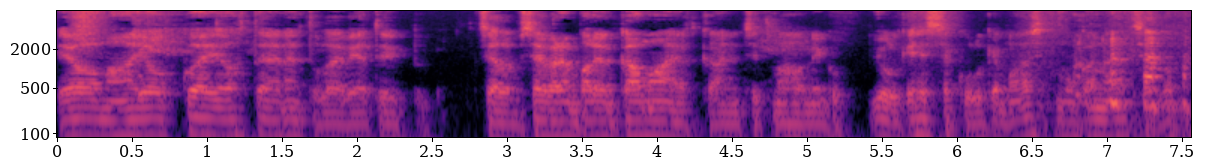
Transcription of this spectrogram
Joo, mä oon joukkueen johtajana, tulee viety sen verran paljon kamaa, jotka on nyt sitten mä oon niinku julkisessa kulkemaan sit mukana, että siellä on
